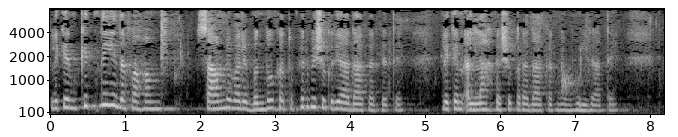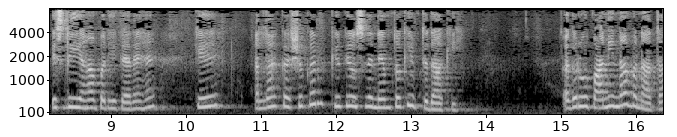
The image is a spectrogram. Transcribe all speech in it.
لیکن کتنی ہی دفعہ ہم سامنے والے بندوں کا تو پھر بھی شکریہ ادا کر دیتے لیکن اللہ کا شکر ادا کرنا بھول جاتے اس لیے یہاں پر یہ کہہ رہے ہیں کہ اللہ کا شکر کیونکہ اس نے نعمتوں کی ابتدا کی۔ اگر وہ پانی نہ بناتا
